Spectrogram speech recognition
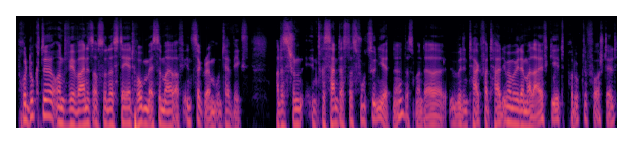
Produkte und wir waren jetzt auf so einer Stay-at-Home-Messe mal auf Instagram unterwegs. Und das ist schon interessant, dass das funktioniert, ne? dass man da über den Tag verteilt immer wieder mal live geht, Produkte vorstellt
